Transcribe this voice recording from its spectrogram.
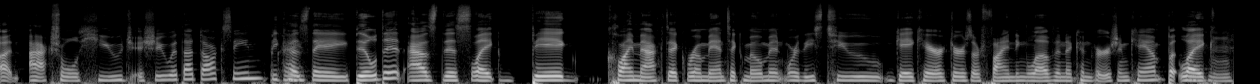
an actual huge issue with that dock scene because they build it as this like big climactic romantic moment where these two gay characters are finding love in a conversion camp, but like Mhm.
